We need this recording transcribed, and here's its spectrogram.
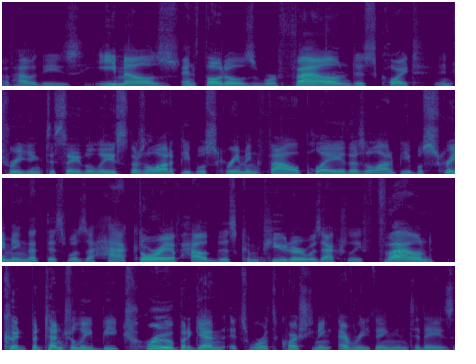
of how these emails and photos were found is quite intriguing to say the least. There's a lot of people screaming foul play. There's a lot of people screaming that this was a hack. Story of how this computer was actually found could potentially be true, but again, it's worth questioning everything in today's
